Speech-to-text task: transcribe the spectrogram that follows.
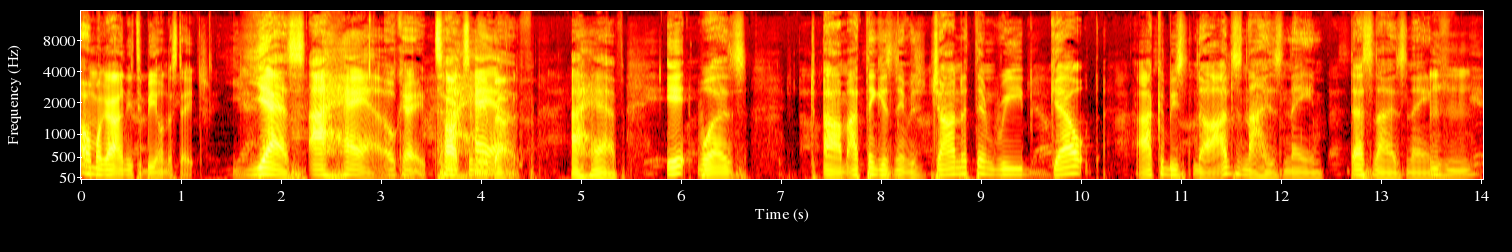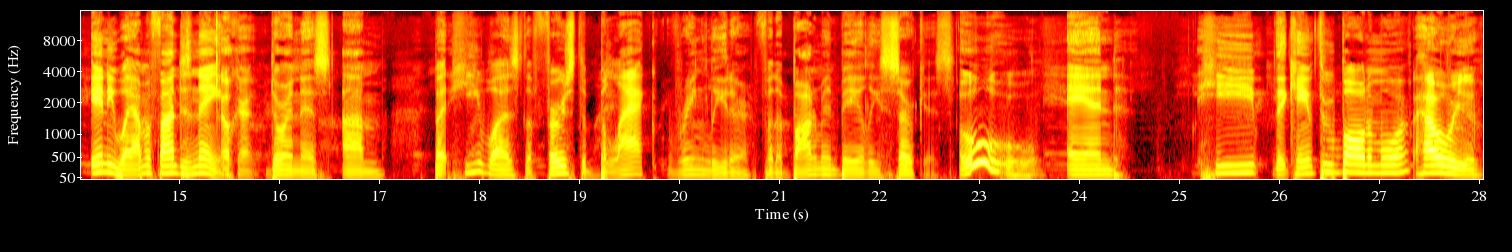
oh my god, I need to be on the stage? Yes, I have. Okay, talk I to me about it. I have. It was, um, I think his name is Jonathan Reed Gelt. I could be no, that's not his name. That's not his name. Mm-hmm. Anyway, I'm gonna find his name Okay. during this. Um, but he was the first black ringleader for the Barnum and Bailey Circus, Ooh, and he they came through Baltimore. how old were you?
